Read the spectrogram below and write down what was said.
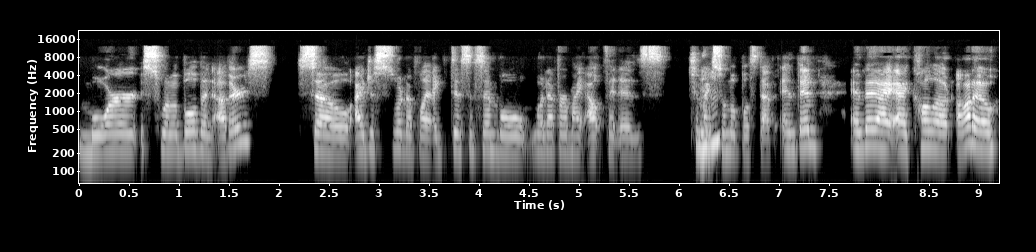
more swimmable than others. So I just sort of like disassemble whatever my outfit is to my Mhm. swimmable stuff. And then and then I, I call out Otto.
